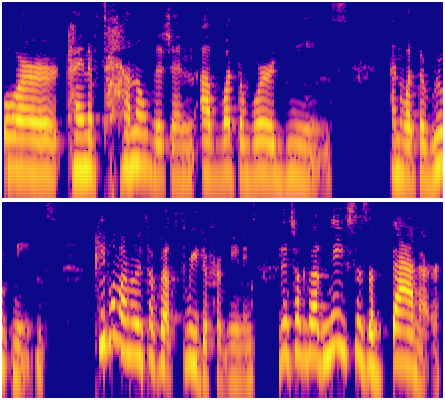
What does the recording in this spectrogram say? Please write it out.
or kind of tunnel vision of what the word means. and what the root means. People normally talk about three different meanings. They talk about nes as a banner.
